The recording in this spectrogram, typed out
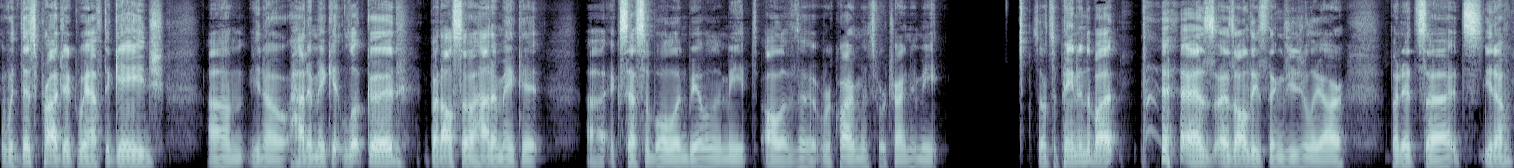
with this project, we have to gauge, um, you know, how to make it look good, but also how to make it uh, accessible and be able to meet all of the requirements we're trying to meet. So it's a pain in the butt, as as all these things usually are but it's uh it's you know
